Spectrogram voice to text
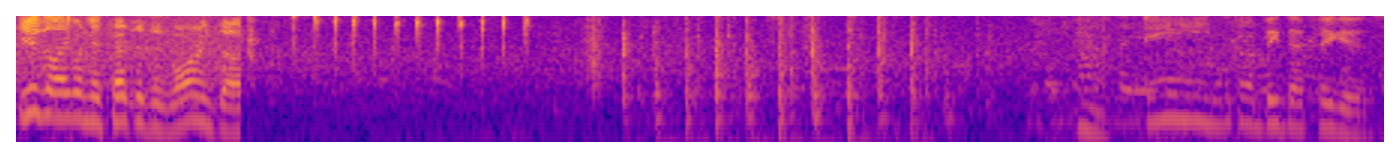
He doesn't like when it touches his horns though. Dang, look how big that pig is.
